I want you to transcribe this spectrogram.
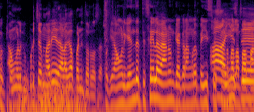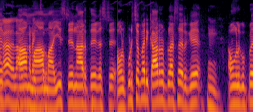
ஓகே. அவங்களுக்கு பிடிச்ச மாதிரி இது அழகாக பண்ணி தருவோம் சார். ஓகே அவங்களுக்கு எந்த திசையில வேணும்னு கேக்குறாங்களோ இப்போ ஈஸ்ட் ஆமாம். ஆமாம் ஈஸ்ட்டு நார்த்து வெஸ்ட்டு அவங்களுக்கு பிடிச்ச மாதிரி கார்னர் பிளாட்ஸும் இருக்கு. அவங்களுக்கு இப்போ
